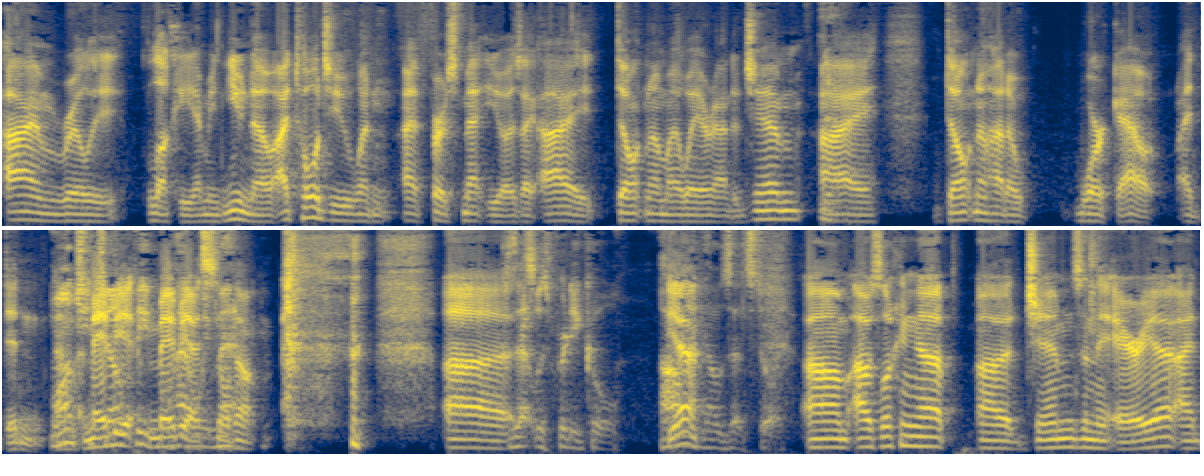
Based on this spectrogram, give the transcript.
I'm really lucky. I mean, you know, I told you when I first met you, I was like, I don't know my way around a gym. I don't know how to work out. I didn't. Why don't you maybe maybe I still met? don't. 'Cause that was pretty cool. Holly yeah. knows that story. Um, I was looking up uh, gyms in the area. I,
